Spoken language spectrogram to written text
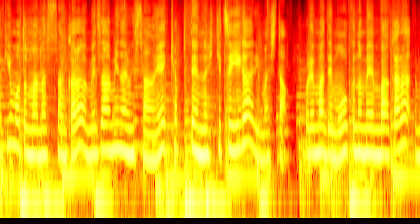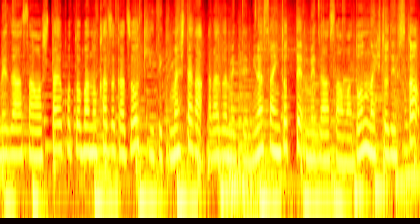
秋元真夏さんから梅澤美波さんへキャプテンの引き継ぎがありました。これまでも多くのメンバーから梅澤さんを慕う言葉の数々を聞いてきましたが改めて皆さんにとって梅澤さんはどんな人ですか？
